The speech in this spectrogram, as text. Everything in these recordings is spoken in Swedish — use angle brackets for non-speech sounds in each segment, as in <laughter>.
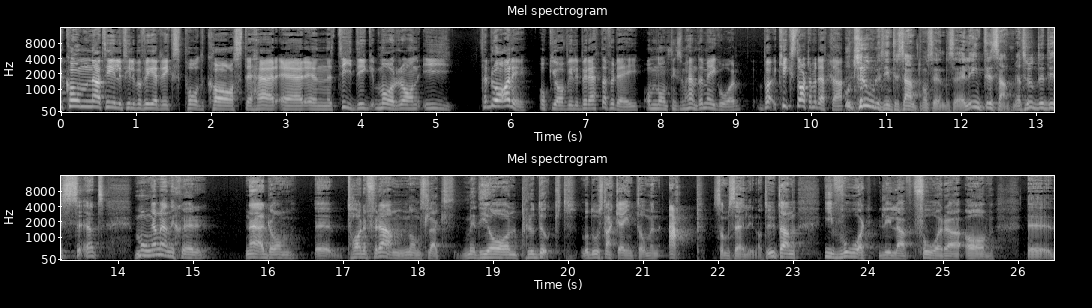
välkomna till Filip och Fredriks podcast. Det här är en tidig morgon i februari och jag vill berätta för dig om någonting som hände mig igår. Kickstarta med detta. Otroligt intressant måste jag ändå säga. Eller intressant, men jag trodde det, att många människor när de eh, tar fram någon slags medial produkt, och då snackar jag inte om en app som säljer något, utan i vårt lilla fåra av eh,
